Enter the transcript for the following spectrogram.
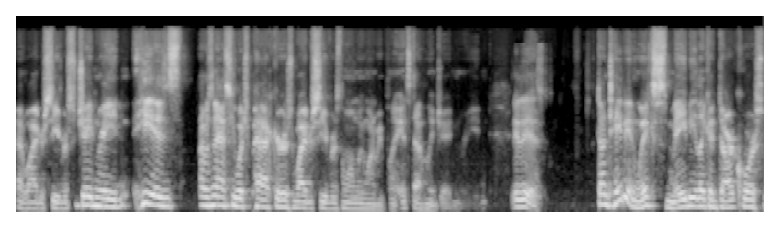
at wide receiver. So Jayden Reed, he is I was gonna ask you which Packers wide receiver is the one we want to be playing. It's definitely Jayden Reed. It is. Dontayvion Wicks, maybe like a dark horse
